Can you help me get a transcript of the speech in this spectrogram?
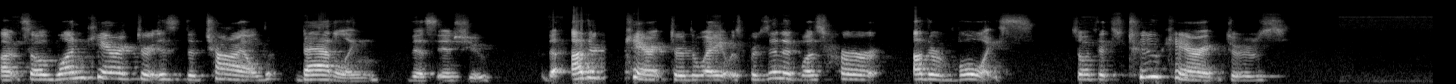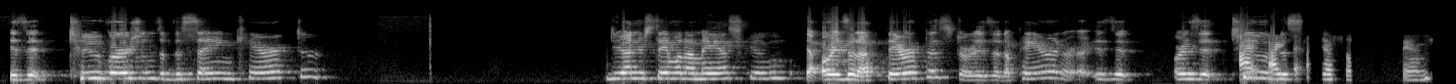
Uh, so one character is the child battling this issue. The other character, the way it was presented, was her other voice. So if it's two characters, is it two versions of the same character? Do you understand what I'm asking? Or is it a therapist or is it a parent or is it or is it two I, of I, the I understand.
